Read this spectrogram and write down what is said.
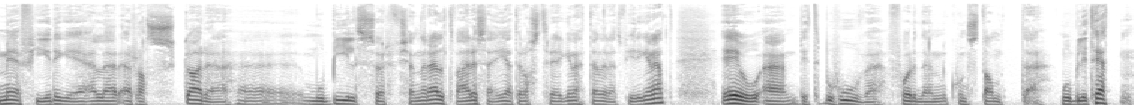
med 4G, eller raskere eh, mobilsurf generelt, være seg i et raskt 3G-nett eller et 4G-nett, er jo eh, dette behovet for den konstante mobiliteten.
